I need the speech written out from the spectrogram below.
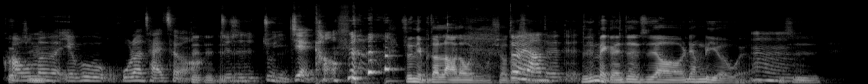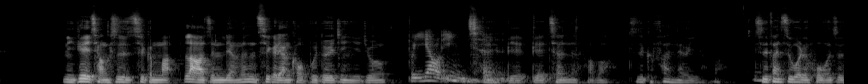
好，我们也不胡乱猜测哦。对对对，就是祝你健康。所以你不知道辣到什么需要。对啊，对对。可是每个人真的是要量力而为啊，就是。你可以尝试吃个麻辣增量，但是吃个两口不对劲，也就不要硬撑，别别撑了，好不好？吃个饭而已，好不好？吃饭是为了活着，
